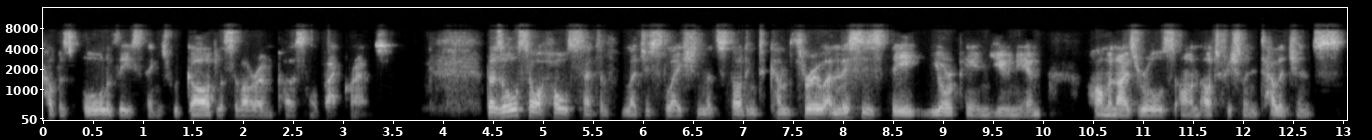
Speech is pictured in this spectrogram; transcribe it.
covers all of these things regardless of our own personal backgrounds there's also a whole set of legislation that's starting to come through, and this is the European Union Harmonized Rules on Artificial Intelligence,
